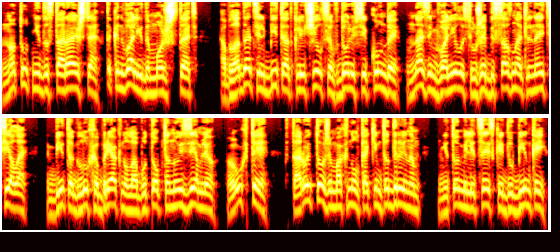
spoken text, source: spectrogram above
Но тут не достараешься, так инвалидом можешь стать. Обладатель бита отключился в долю секунды, наземь валилось уже бессознательное тело. Бита глухо брякнула об утоптанную землю. Ух ты! Второй тоже махнул каким-то дрыном, не то милицейской дубинкой,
